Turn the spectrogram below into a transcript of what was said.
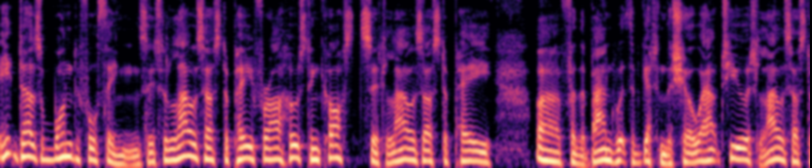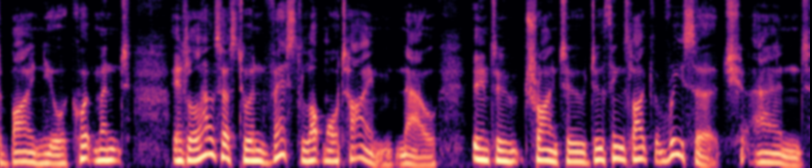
it does wonderful things. It allows us to pay for our hosting costs. It allows us to pay uh, for the bandwidth of getting the show out to you. It allows us to buy new equipment. It allows us to invest a lot more time now into trying to do things like research and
